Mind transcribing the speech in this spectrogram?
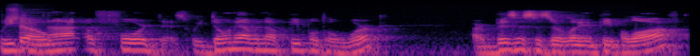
We So- cannot afford this. We don't have enough people to work. Our businesses are laying people off.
